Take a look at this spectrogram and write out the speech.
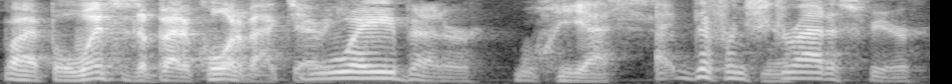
Right, but Wentz is a better quarterback, Jerry. Way better. Yes. A different stratosphere.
